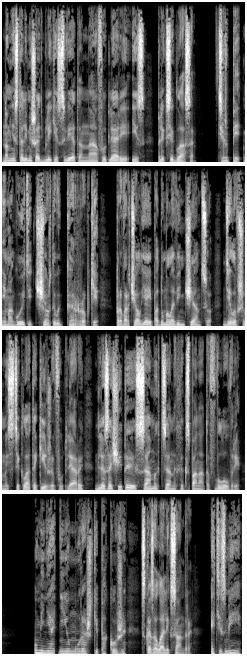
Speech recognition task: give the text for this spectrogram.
Но мне стали мешать блики света на футляре из плексигласа. «Терпеть не могу эти чертовы коробки!» — проворчал я и подумал о Винчанцо, делавшем из стекла такие же футляры для защиты самых ценных экспонатов в Лувре. «У меня от нее мурашки по коже», — сказала Александра. «Эти змеи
